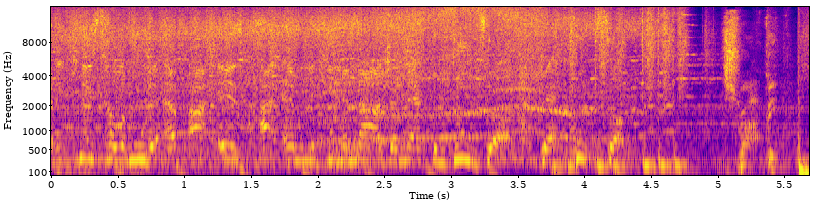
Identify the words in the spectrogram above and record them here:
Somebody please tell them who the F I is. I am Nicki Minaj. I'm acting dudes up. That hoops up. Drop it.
